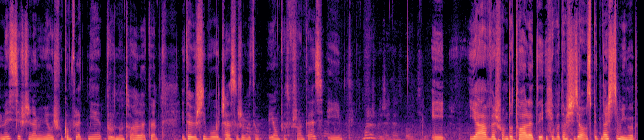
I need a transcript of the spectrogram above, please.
my z dziewczynami miałyśmy kompletnie brudną toaletę. I to już nie było czasu, żeby to, ją posprzątać. I Możesz bliżej dać, bo ci... i ja weszłam do toalety i chyba tam siedziałam z 15 minut,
